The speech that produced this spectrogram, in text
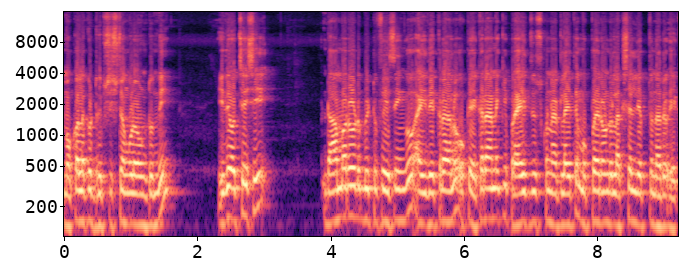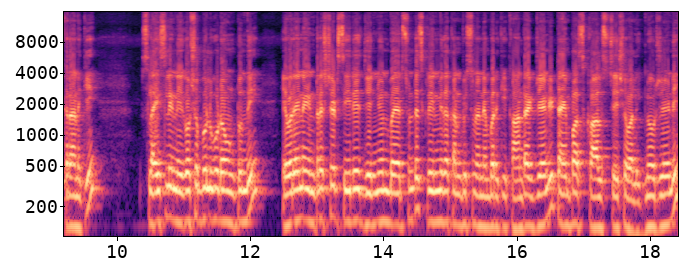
మొక్కలకు డ్రిప్ సిస్టమ్ కూడా ఉంటుంది. ఇది వచ్చేసి డామర్ రోడ్ బిట్టు ఫేసింగ్ ఐదు ఎకరాలు. ఒక ఎకరానికి ప్రైస్ చూసుకున్నట్లయితే ముప్పై రెండు లక్షలు చెప్తున్నారు ఎకరానికి. స్లైస్లీ నెగోషియబుల్ కూడా ఉంటుంది. ఎవరైనా ఇంట్రెస్టెడ్ సీరియస్ జెన్యున్ బయర్స్ ఉంటే స్క్రీన్ మీద కనిపిస్తున్న నెంబర్కి కాంటాక్ట్ చేయండి. టైంపాస్ కాల్స్ చేసే వాళ్ళు ఇగ్నోర్ చేయండి.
